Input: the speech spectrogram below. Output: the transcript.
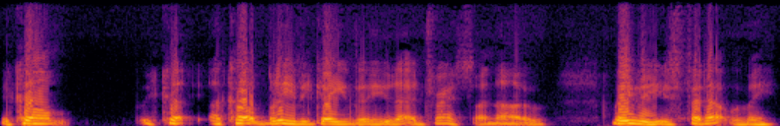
We can't We can't, I can't believe he gave you that address. I know. Maybe he's fed up with me.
